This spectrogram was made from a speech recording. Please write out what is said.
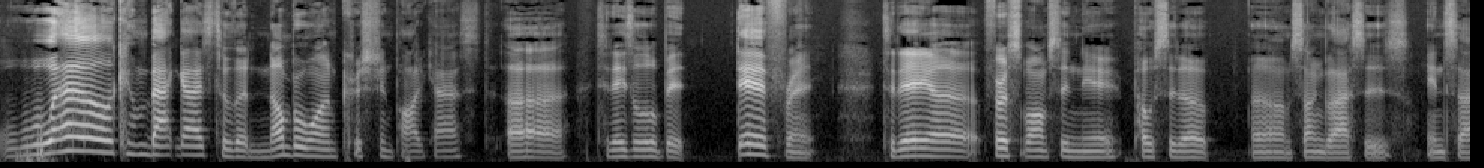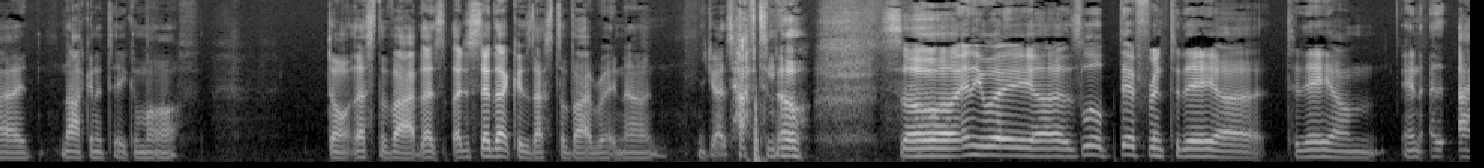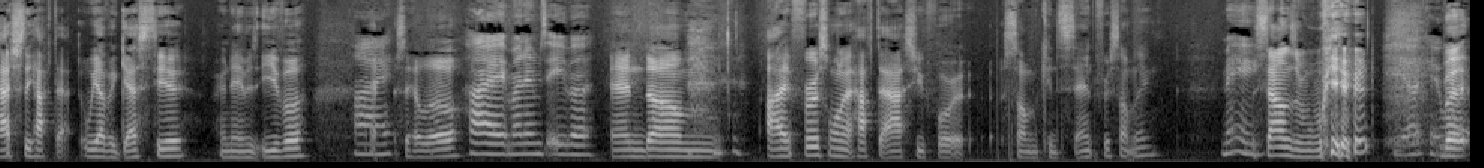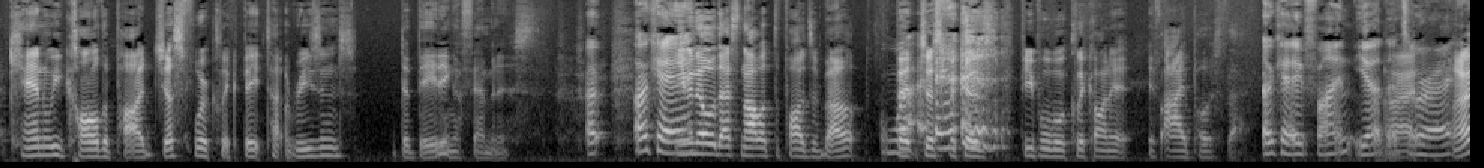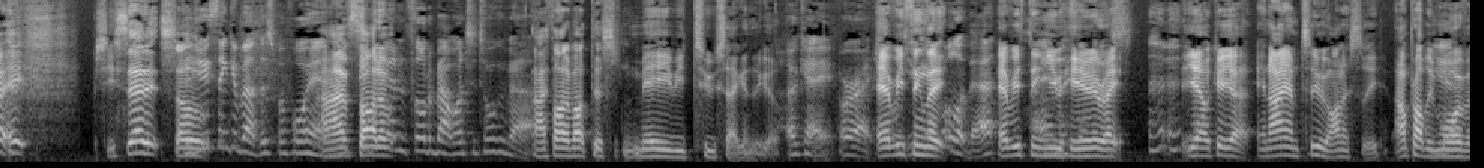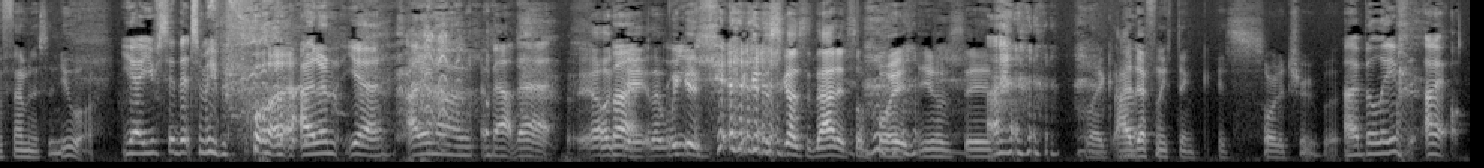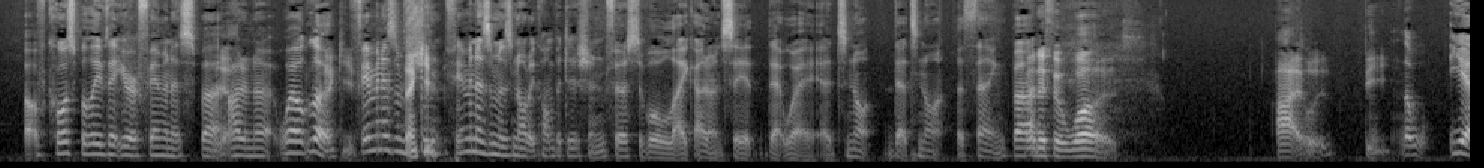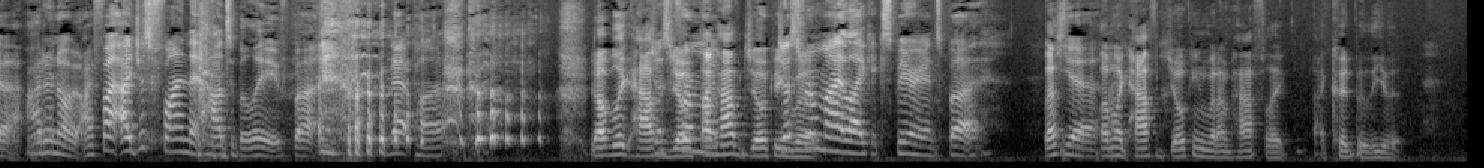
Welcome back, guys, to the number one Christian podcast. Uh, today's a little bit different. Today, uh, first of all, I'm sitting here, posted up, um, sunglasses inside. Not gonna take them off. Don't. That's the vibe. That's. I just said that because that's the vibe right now, and you guys have to know. So uh, anyway, uh, it's a little different today. Uh, today, um, and I actually have to. We have a guest here. Her name is Eva. Hi. Say hello. Hi, my name's Eva. And um, I first want to have to ask you for some consent for something. Me. It sounds weird, Yeah, okay. but what? can we call the pod just for clickbait type reasons? Debating a feminist, Uh, okay. even though that's not what the pod's about. But just because people will click on it if I post that. Okay, fine. Yeah, that's alright. All right. Hey, she said it, so Did you think about this beforehand? I've You said thought you of- hadn't thought about what to talk about. I thought about this maybe two seconds ago. okay, alright. sure. Everything you can that- call it that. everything I am you a hear, feminist. Yeah, okay, yeah. And I am too, honestly. I'm probably Yeah. more of a feminist than you are. Yeah, you've said that to me before. I don't. Yeah, I don't know about that. Okay, But- that- we could we could discuss that at some point. You know what I'm saying? Like, I Uh, definitely think it's sort of true, but I believe I of course believe that you're a feminist, but Yeah. I don't know. Well, look, Thank you. feminism Thank you. shouldn't feminism is not a competition first of all. Like I don't see it that way. It's not that's not a thing. But, but if it was, I would be. the, yeah, I don't know. I find I just find that hard to believe, but that part I'm like half joking. I'm half joking, just but from my like experience, but that's yeah. I'm like half joking, but I'm half like I could believe it,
